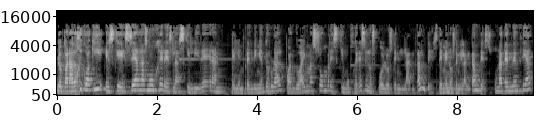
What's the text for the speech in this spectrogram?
Lo paradójico aquí es que sean las mujeres las que lideran el emprendimiento rural cuando hay más hombres que mujeres en los pueblos de mil habitantes, de menos de mil habitantes. Una tendencia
